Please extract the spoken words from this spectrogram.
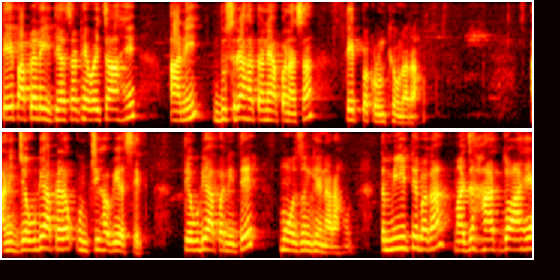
टेप आपल्याला इथे असा ठेवायचा आहे आणि दुसऱ्या हाताने आपण असा टेप पकडून ठेवणार आहोत. आणि जेवढी आपल्याला उंची हवी असेल तेवढी आपण इथे मोजून घेणार आहोत. तर मी इथे बघा माझा हात जो आहे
